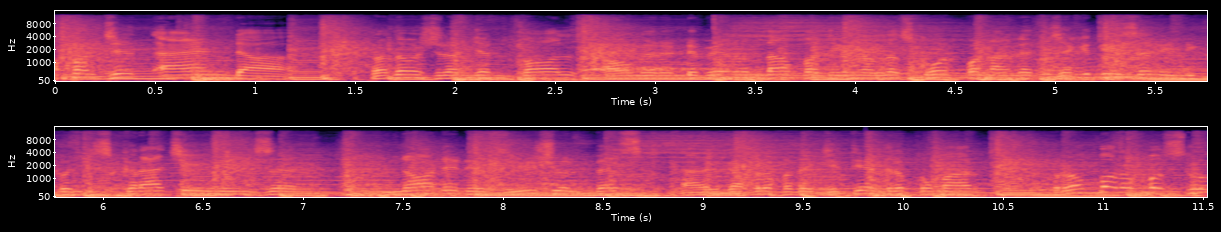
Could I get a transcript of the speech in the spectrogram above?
அபர்ஜித் அண்ட் பிரதோஷ் ரஞ்சன் பால் அவங்க ரெண்டு பேரும் தான் பார்த்தீங்கன்னா நல்லா ஸ்கோர் பண்ணாங்க. ஜெகதீசன் இன்னைக்கு கொஞ்சம் scratching innings not in is usual best அதுக்கப்புறம் பார்த்தா ஜிதேந்திர குமார். ரொம்ப ரொம்ப ஸ்லோ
